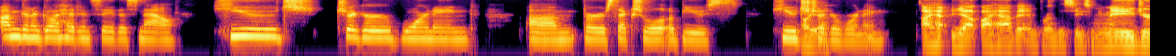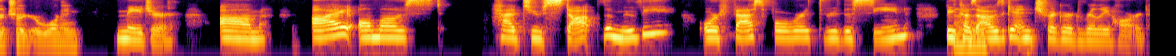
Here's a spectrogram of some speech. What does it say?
I'm going to go ahead and say this now. Huge trigger warning um, for sexual abuse. Huge Oh, yeah. trigger warning. I ha- yeah, I have it in parentheses. Major trigger warning. Major. Um, I almost had to stop the movie or fast forward through the scene because Mhm. I was getting triggered really hard.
